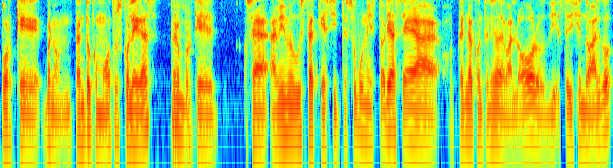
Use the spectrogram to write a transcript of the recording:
porque, bueno, tanto como otros colegas, pero mm. porque o sea, a mí me gusta que si te subo una historia sea o tenga contenido de valor o esté diciendo algo,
